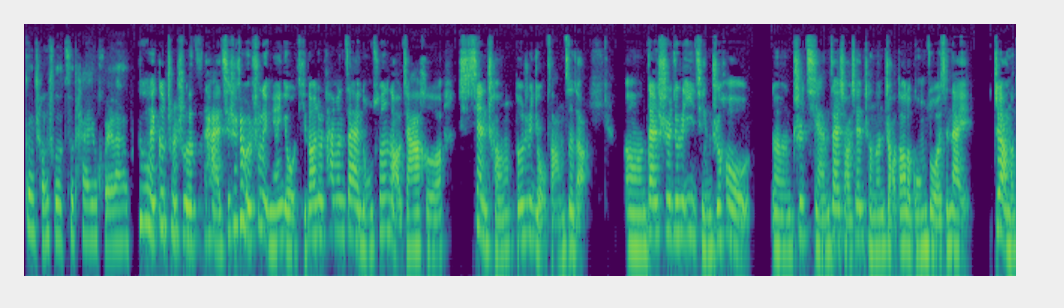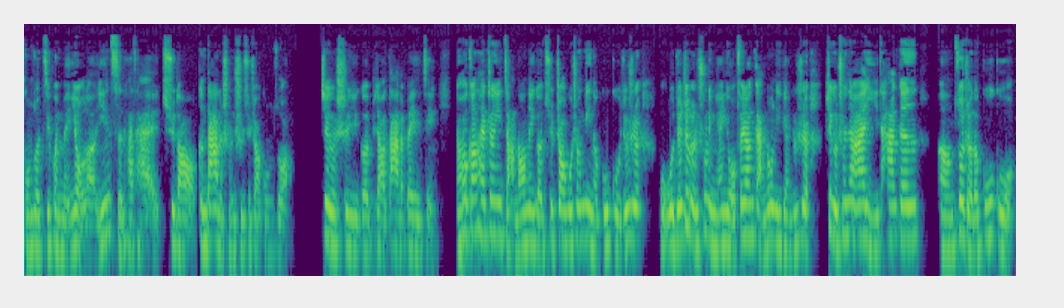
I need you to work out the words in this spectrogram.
更成熟的姿态又回来了。对，更成熟的姿态。其实这本书里面有提到，就是他们在农村老家和县城都是有房子的，嗯，但是就是疫情之后，嗯，之前在小县城能找到的工作，现在这样的工作机会没有了，因此他才去到更大的城市去找工作。这个是一个比较大的背景。然后刚才正义讲到那个去照顾生病的姑姑，就是我我觉得这本书里面有非常感动的一点，就是这个春香阿姨她跟嗯作者的姑姑，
